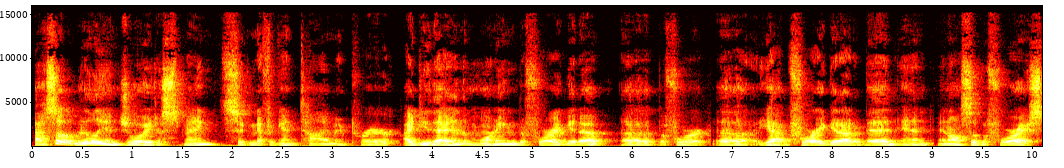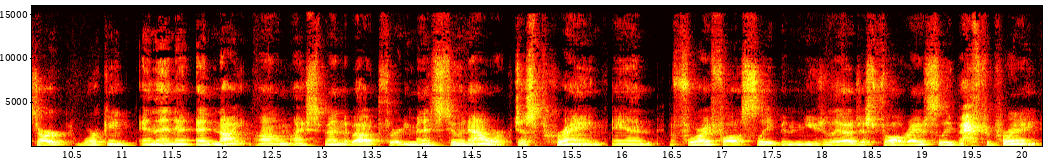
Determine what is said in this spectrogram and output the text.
I also really enjoy just spending significant time in prayer. I do that in the morning before I get up, uh, before uh, yeah, before I get out of bed, and and also before I start working. And then at, night, um, I spend about thirty minutes to an hour just praying, and before I fall asleep. And usually I just fall right asleep after praying.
